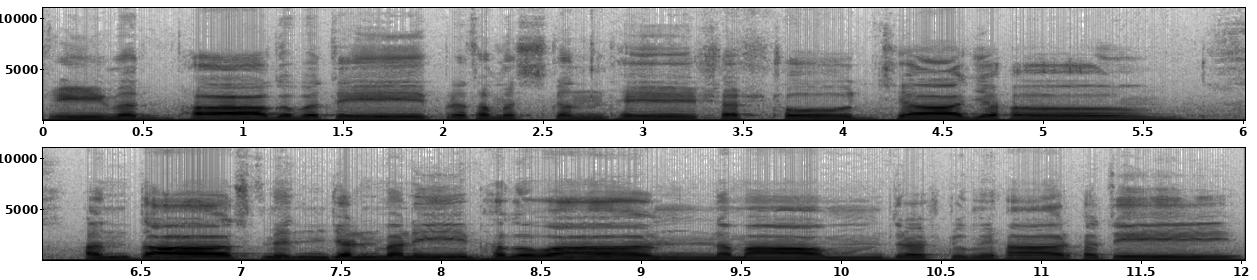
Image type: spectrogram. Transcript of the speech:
श्रीमद्भागवते प्रथमस्कन्धे षष्ठोऽध्यायः। हन्तास्मिन् जन्मनि भगवान् न माँ द्रष्टुमिहार्हति।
